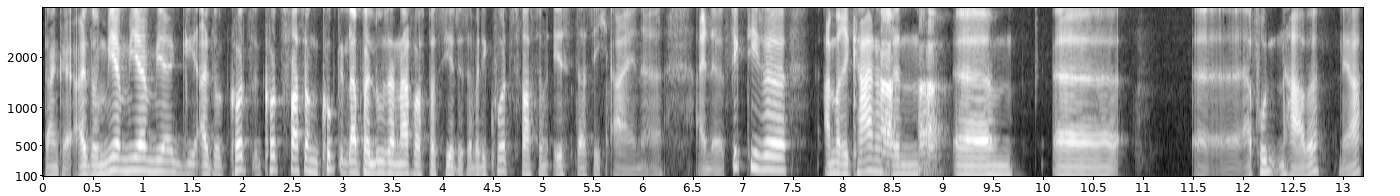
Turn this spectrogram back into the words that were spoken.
Danke. Also mir, mir, mir, also kurz, Kurzfassung, guckt in Lampelusa nach, was passiert ist. Aber die Kurzfassung ist, dass ich eine, eine fiktive Amerikanerin ah, ah. Ähm, äh, äh, erfunden habe, ja,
